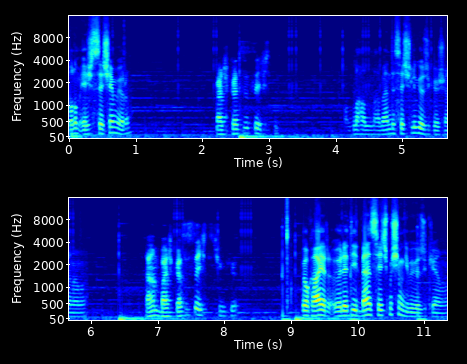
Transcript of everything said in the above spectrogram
Oğlum eşi seçemiyorum. Başkası seçti. Allah Allah. Bende seçili gözüküyor şu an ama. Tamam başkası seçti çünkü. Yok hayır öyle değil. Ben seçmişim gibi gözüküyor ama.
